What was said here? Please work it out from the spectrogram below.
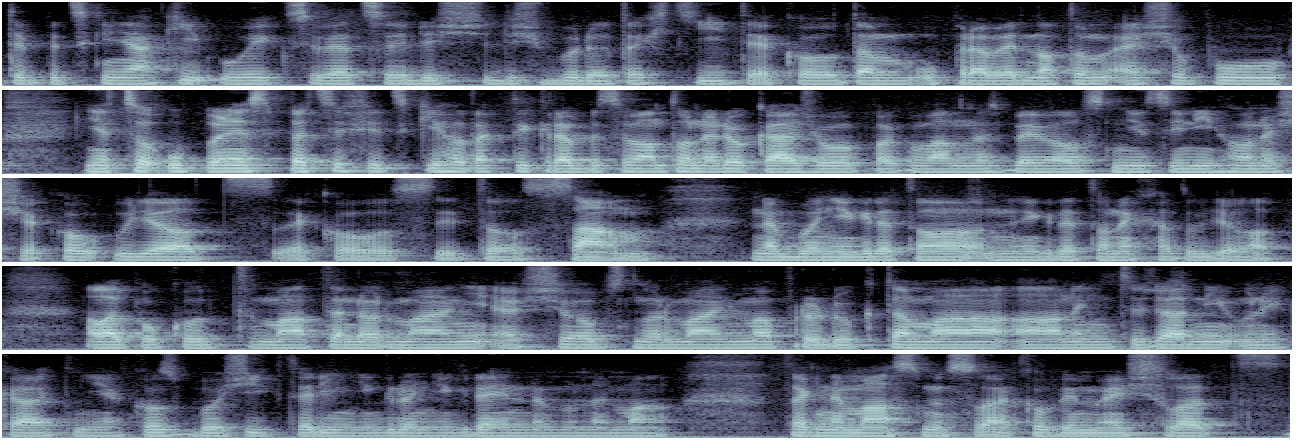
typicky nějaký UX věci, když, když budete chtít jako tam upravit na tom e-shopu něco úplně specifického, tak ty krabice vám to nedokážou pak vám nezbývá vlastně nic jiného, než jako udělat jako si to sám nebo někde to, někde to nechat udělat. Ale pokud máte normální e-shop s normálníma produktama a není to žádný unikátní jako zboží, který nikdo nikde jinde nemá, tak nemá smysl jako vymýšlet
